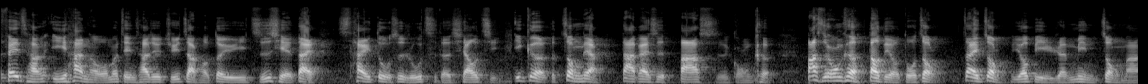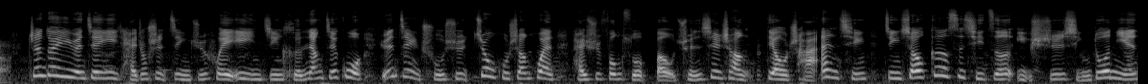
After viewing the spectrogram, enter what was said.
非常遗憾哦，我们警察局局长哦对于止血带态度是如此的消极。一个的重量大概是八十公克，八十公克到底有多重？再重有比人命重吗？针对议员建议，台中市警局回应，经衡量结果，远警除需救护伤患，还需封锁保全现场，调查案情，警消各司其责，已施行多年，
